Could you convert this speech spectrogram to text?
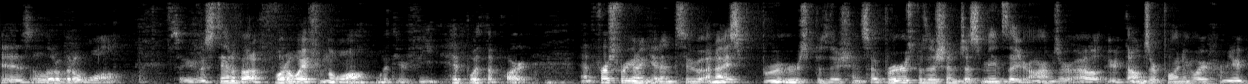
is a little bit of wall. So you're going to stand about a foot away from the wall with your feet hip width apart. And first we're going to get into a nice Brugger's position. So Brugger's position just means that your arms are out, your thumbs are pointing away from you,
